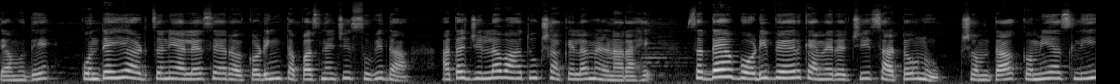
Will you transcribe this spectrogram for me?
त्यामध्ये कोणत्याही अडचणी आल्यास या रेकॉर्डिंग तपासण्याची सुविधा आता जिल्हा वाहतूक शाखेला मिळणार आहे. सध्या या बॉडीवेअर कॅमेऱ्याची साठवणूक क्षमता कमी असली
